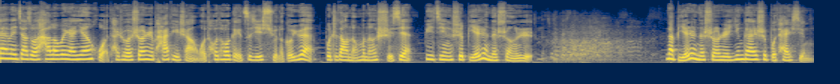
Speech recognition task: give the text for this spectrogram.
下一位叫做 “Hello 微燃烟火”，他说生日 party 上，我偷偷给自己许了个愿，不知道能不能实现，毕竟是别人的生日。那别人的生日应该是不太行。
